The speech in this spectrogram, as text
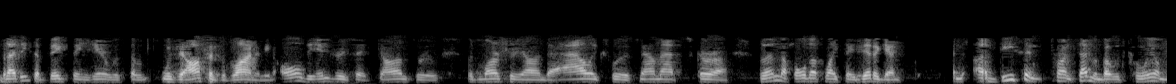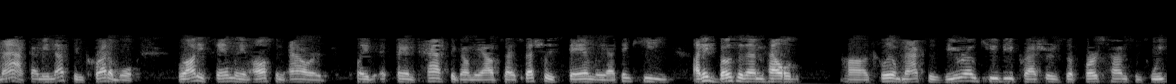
But I think the big thing here was the was the offensive line. I mean, all the injuries they've gone through with Marshall to Alex Lewis, now Matt Skura, for them to hold up like they did against an, a decent front seven, but with Khalil Mack, I mean, that's incredible. Ronnie Stanley and Austin Howard played fantastic on the outside, especially Stanley. I think he, I think both of them held uh, Khalil Mack with zero QB pressures the first time since week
